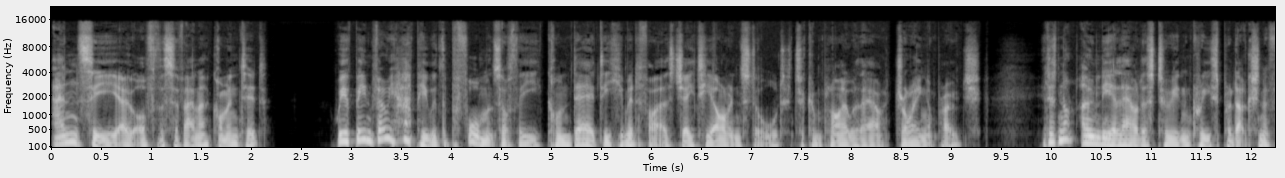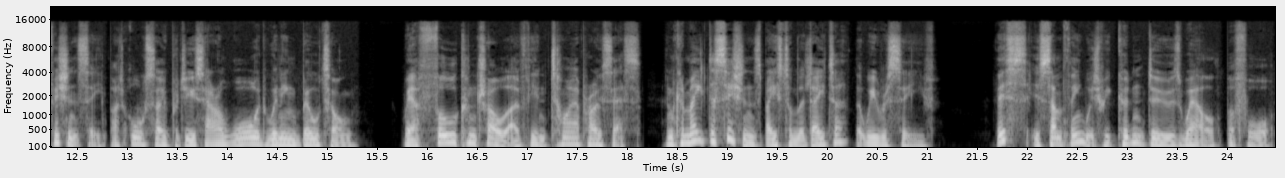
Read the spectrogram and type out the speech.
and CEO of the Savannah, commented we have been very happy with the performance of the Condair dehumidifiers JTR installed to comply with our drying approach. It has not only allowed us to increase production efficiency, but also produce our award winning biltong. We have full control over the entire process and can make decisions based on the data that we receive. This is something which we couldn't do as well before.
